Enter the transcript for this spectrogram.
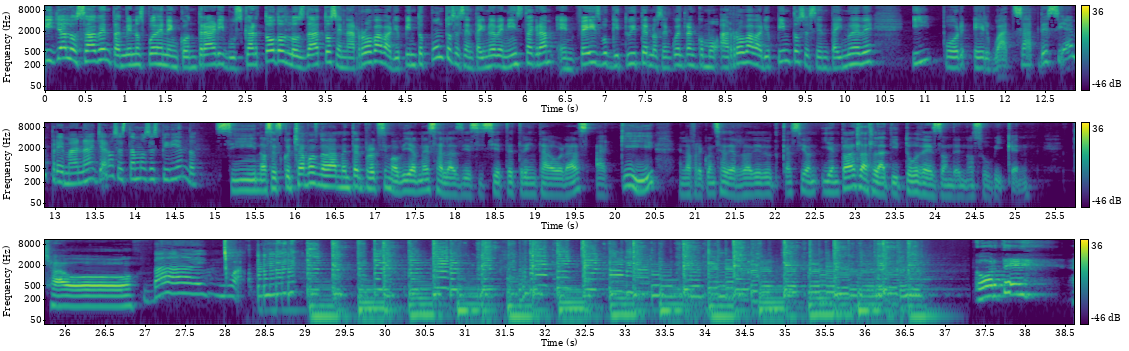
Y ya lo saben, también nos pueden encontrar y buscar todos los datos en arroba variopinto.69 en Instagram, en Facebook y Twitter nos encuentran como arroba variopinto69 y por el WhatsApp de siempre, mana. Ya nos estamos despidiendo. Sí, nos escuchamos nuevamente el próximo viernes a las 17.30 horas aquí en la frecuencia de Radio Educación y en todas las latitudes donde nos ubiquen. Chao. Bye.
